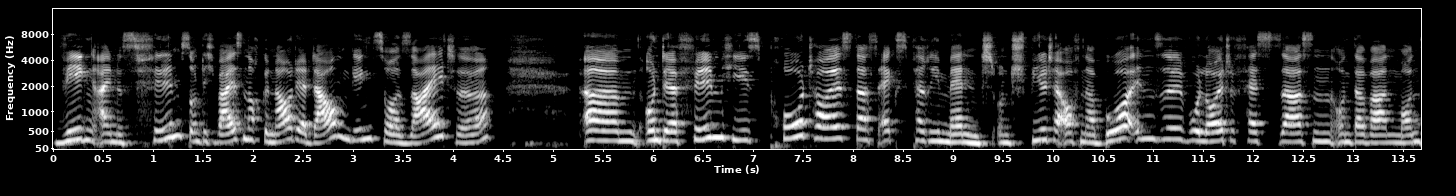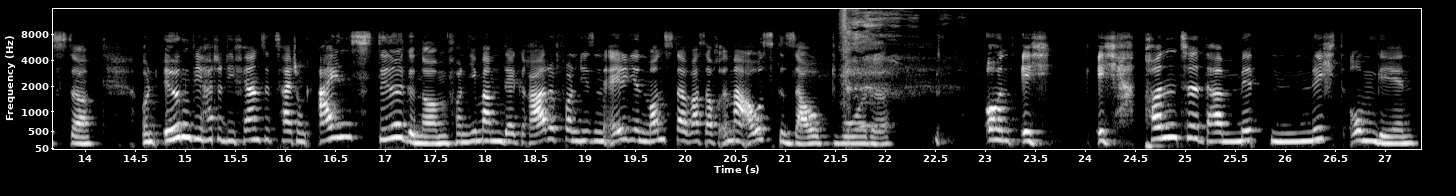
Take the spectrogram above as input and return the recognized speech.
wegen eines Films. Und ich weiß noch genau, der Daumen ging zur Seite. Ähm, und der Film hieß Proteus das Experiment und spielte auf einer Bohrinsel, wo Leute festsaßen und da war ein Monster. Und irgendwie hatte die Fernsehzeitung ein Still genommen von jemandem, der gerade von diesem Alien-Monster, was auch immer, ausgesaugt wurde. Und ich, ich konnte damit nicht umgehen.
